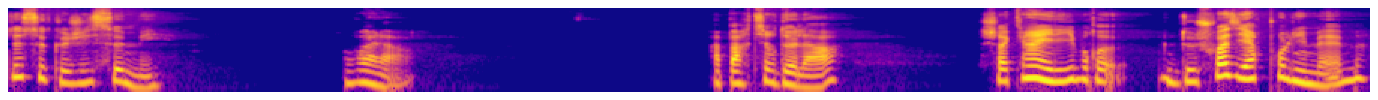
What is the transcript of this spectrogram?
de ce que j'ai semé. Voilà. À partir de là, chacun est libre de choisir pour lui-même,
